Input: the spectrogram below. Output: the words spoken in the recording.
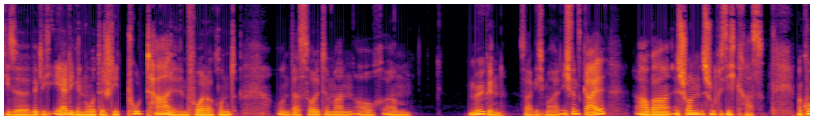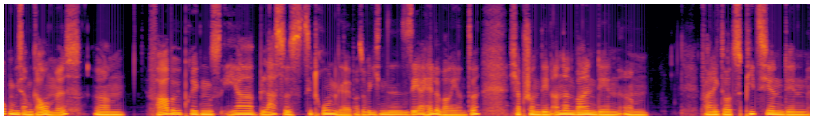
diese wirklich erdige Note steht total im Vordergrund. Und das sollte man auch ähm, mögen, sage ich mal. Ich finde es geil, aber ist schon, ist schon richtig krass. Mal gucken, wie es am Gaumen ist. Ähm, Farbe übrigens eher blasses Zitronengelb, also wirklich eine sehr helle Variante. Ich habe schon den anderen Wein, den ähm, Vereinigte Hospizien, den,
